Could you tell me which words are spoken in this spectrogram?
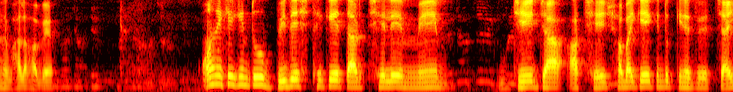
অনেক ভালো হবে। অনেকে কিন্তু বিদেশ থেকে তার ছেলে, মেয়ে যে যা আছে সবাইকে কিন্তু কিনে দিতে চাই।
